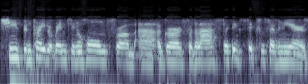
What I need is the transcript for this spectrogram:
she's been private renting a home from uh, a girl for the last I think six or seven years,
